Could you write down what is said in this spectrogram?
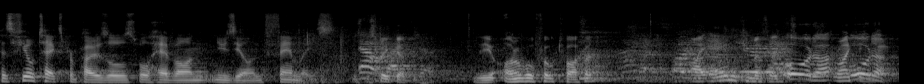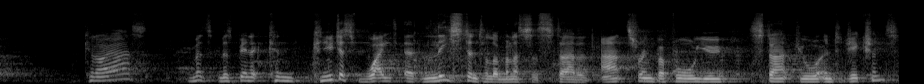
his fuel tax proposals will have on New Zealand families? Mr Speaker, The Honourable Phil Twyford. I am committed. Order, striking- order. Can I ask, Ms, Ms Bennett, can, can you just wait at least until the Minister's started answering before you start your interjections?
